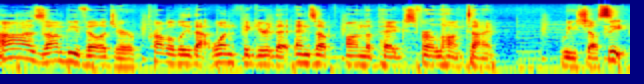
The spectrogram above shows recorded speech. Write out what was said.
Ah, zombie villager. Probably that one figure that ends up on the pegs for a long time. We shall see.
